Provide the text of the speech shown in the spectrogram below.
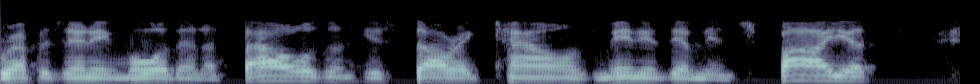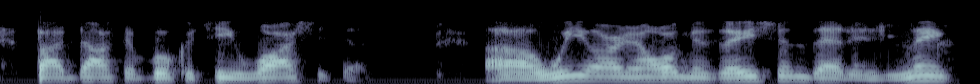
representing more than a thousand historic towns, many of them inspired by Dr. Booker T. Washington. Uh, we are an organization that is linked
